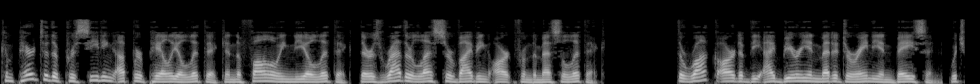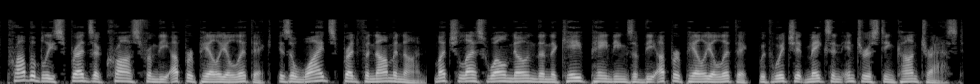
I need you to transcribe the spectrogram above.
Compared to the preceding Upper Paleolithic and the following Neolithic, there is rather less surviving art from the Mesolithic. The rock art of the Iberian-Mediterranean basin, which probably spreads across from the Upper Paleolithic, is a widespread phenomenon, much less well known than the cave paintings of the Upper Paleolithic, with which it makes an interesting contrast.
